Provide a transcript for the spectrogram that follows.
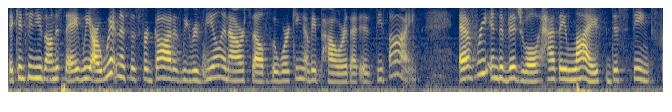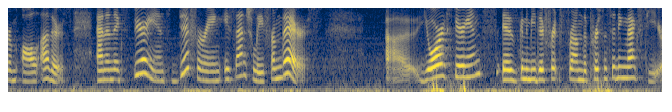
It continues on to say, We are witnesses for God as we reveal in ourselves the working of a power that is divine. Every individual has a life distinct from all others and an experience differing essentially from theirs. Uh, your experience is going to be different from the person sitting next to you,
